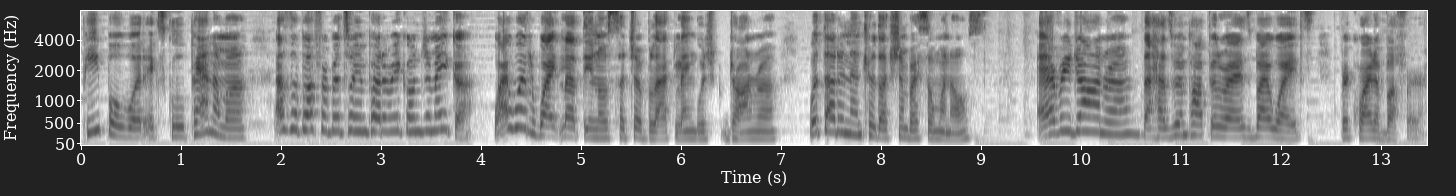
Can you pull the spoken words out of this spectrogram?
people would exclude Panama as a buffer between Puerto Rico and Jamaica. Why would white Latinos such a black language genre without an introduction by someone else? Every genre that has been popularized by whites required a buffer,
